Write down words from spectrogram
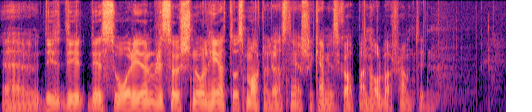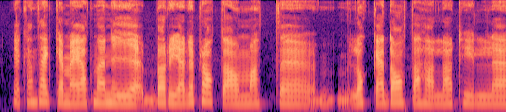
Eh, det, det, det är så, genom resurssnålhet och smarta lösningar så kan vi skapa en hållbar framtid. Jag kan tänka mig att när ni började prata om att eh, locka datahallar till, eh,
